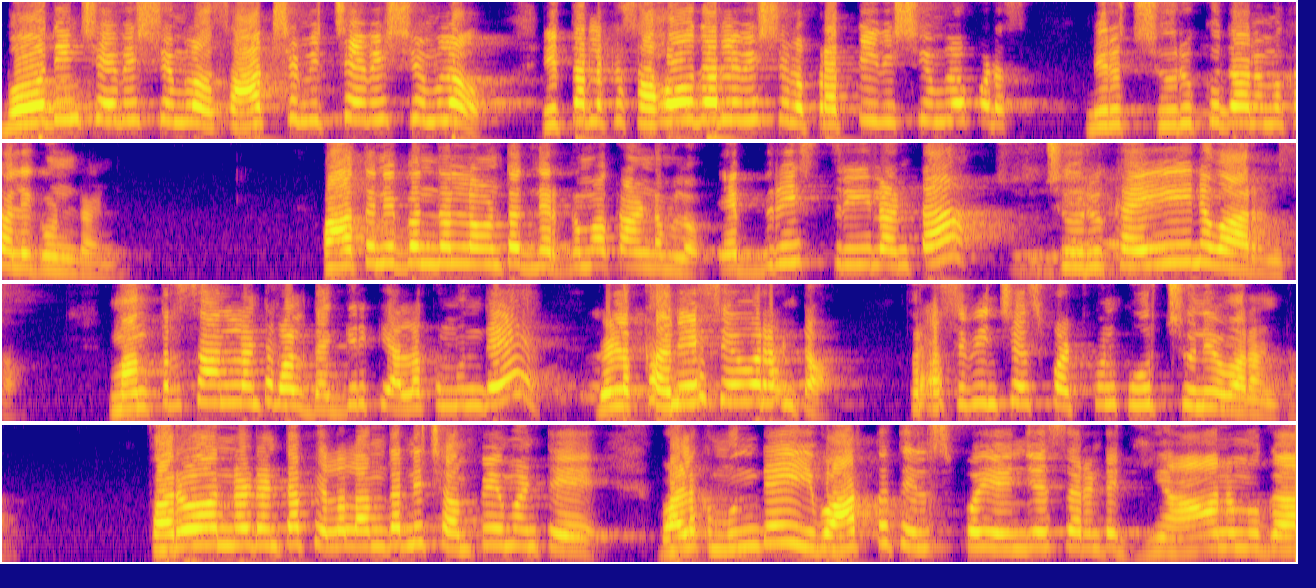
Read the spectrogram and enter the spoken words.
బోధించే విషయంలో సాక్ష్యం ఇచ్చే విషయంలో ఇతరులకు సహోదరుల విషయంలో ప్రతి విషయంలో కూడా మీరు చురుకుదనము కలిగి ఉండండి. పాత నిబంధనలో ఉంటుంది నిర్గమకాండంలో ఎవ్రీ స్త్రీలంట చురుకైన వారంట. మంత్రసానులు అంటే వాళ్ళ దగ్గరికి వెళ్ళక ముందే కనేసేవారంట ప్రసవించేసి పట్టుకుని కూర్చునేవారంట. ఫరో అన్నాడంట పిల్లలందరినీ చంపేయమంటే. వాళ్ళకి ముందే ఈ వార్త తెలిసిపోయి ఏం చేశారంటే జ్ఞానముగా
